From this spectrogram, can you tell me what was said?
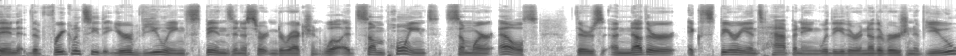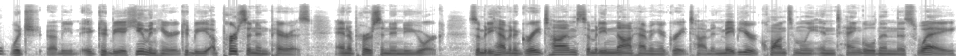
then the frequency that you're viewing spins in a certain direction. Well, at some point, somewhere else, there's another experience happening with either another version of you, which, I mean, it could be a human here, it could be a person in Paris and a person in New York. Somebody having a great time, somebody not having a great time. And maybe you're quantumly entangled in this way,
